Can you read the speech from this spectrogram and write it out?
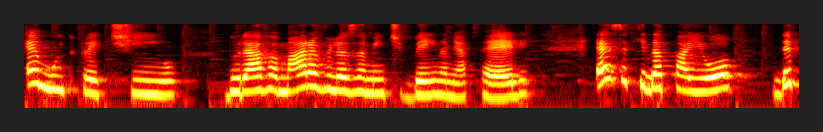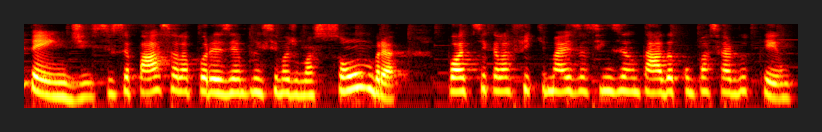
é muito pretinho, durava maravilhosamente bem na minha pele. Essa aqui da Paiô depende, se você passa ela, por exemplo, em cima de uma sombra, pode ser que ela fique mais acinzentada com o passar do tempo.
